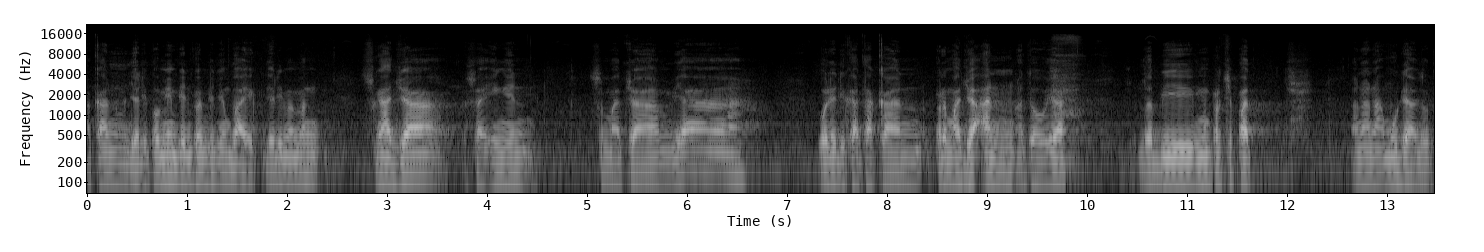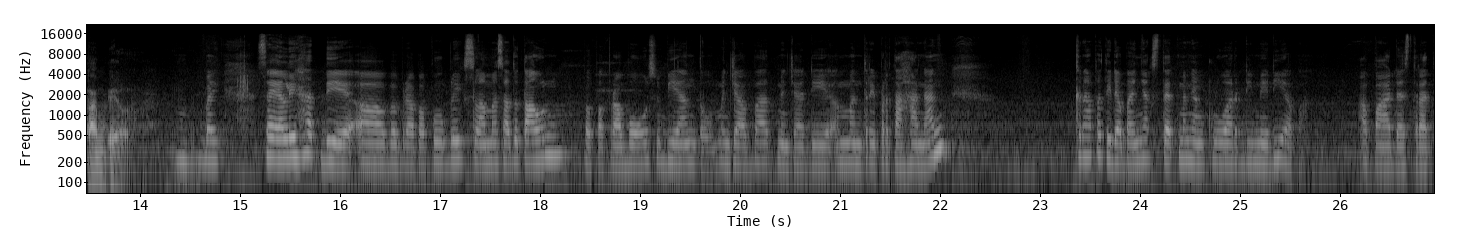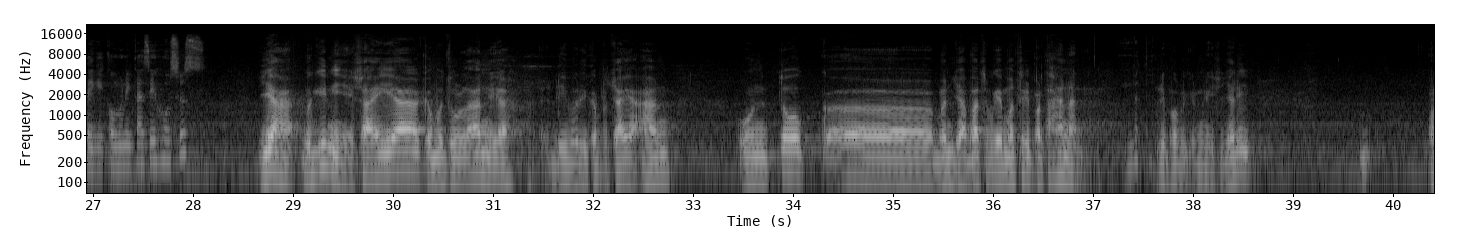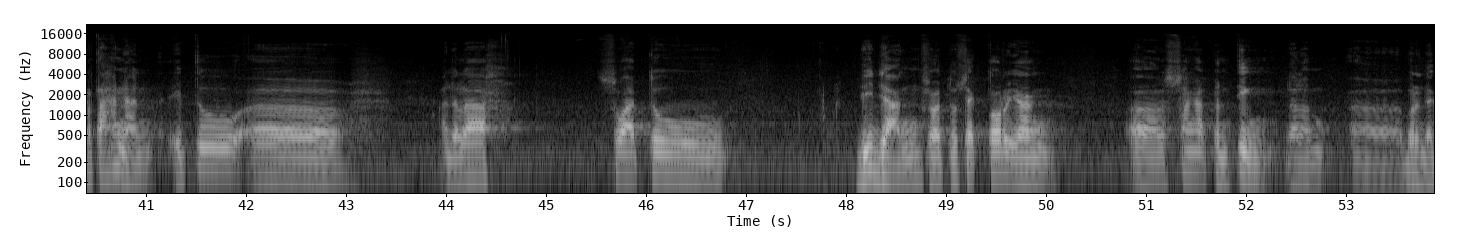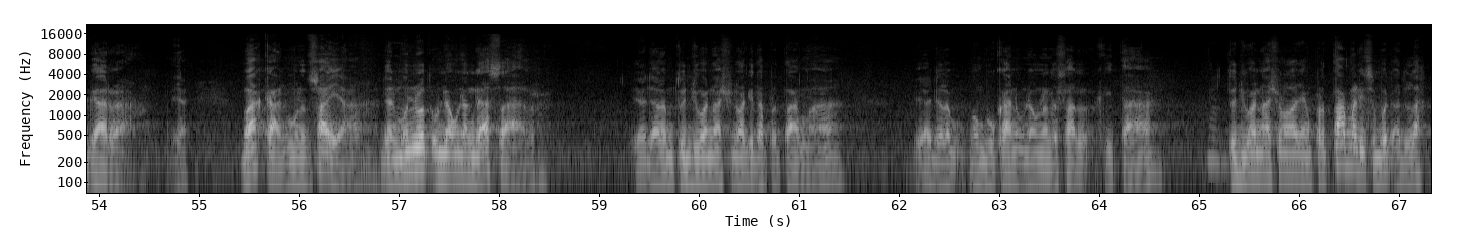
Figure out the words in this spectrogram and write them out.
akan menjadi pemimpin-pemimpin yang baik. Jadi memang sengaja saya ingin semacam ya boleh dikatakan permajaan atau ya lebih mempercepat anak-anak muda untuk tampil. Baik, saya lihat di uh, beberapa publik selama satu tahun Bapak Prabowo Subianto menjabat menjadi uh, Menteri Pertahanan. Kenapa tidak banyak statement yang keluar di media, Pak? Apa ada strategi komunikasi khusus? Ya, begini, saya kebetulan ya diberi kepercayaan untuk uh, menjabat sebagai Menteri Pertahanan Betul. Republik Indonesia. Jadi pertahanan itu uh, adalah suatu bidang, suatu sektor yang uh, sangat penting dalam uh, bernegara. Ya. Bahkan menurut saya dan menurut Undang-Undang Dasar, ya dalam tujuan nasional kita pertama, ya dalam pembukaan Undang-Undang Dasar kita, tujuan nasional yang pertama disebut adalah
